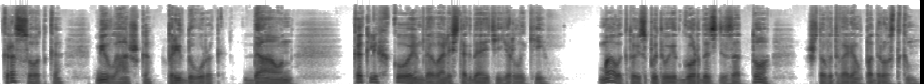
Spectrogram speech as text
Красотка, милашка, придурок, даун. Как легко им давались тогда эти ярлыки. Мало кто испытывает гордость за то, что вытворял подростком.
